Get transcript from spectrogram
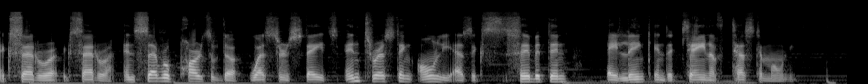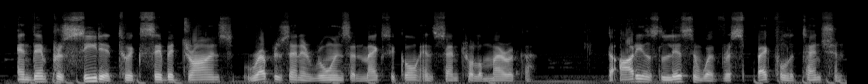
etc., etc., in several parts of the western states, interesting only as exhibiting a link in the chain of testimony and then proceeded to exhibit drawings representing ruins in Mexico and Central America. The audience listened with respectful attention.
